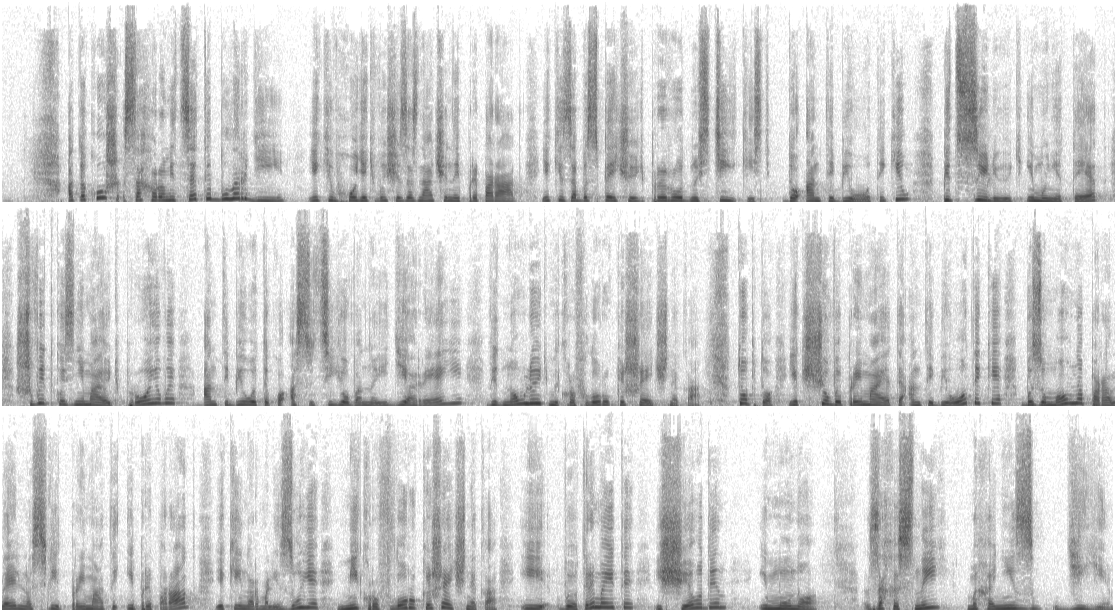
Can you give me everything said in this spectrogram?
А також сахароміцети буларді, які входять в вище зазначений препарат, які забезпечують природну стійкість до антибіотиків, підсилюють імунітет, швидко знімають прояви антибіотико-асоційованої діареї, відновлюють мікрофлору кишечника. Тобто, якщо ви приймаєте антибіотики, безумовно паралельно слід приймати і препарат, який нормалізує мікрофлору кишечника, і ви отримаєте іще один імунозахисний механізм дії.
